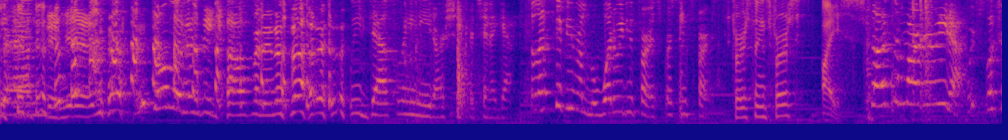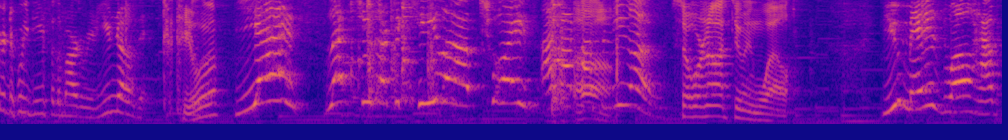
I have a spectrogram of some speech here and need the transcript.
and Don't let him be confident about it. we definitely need our shaker tin again. So let's see if you remember. What do we do first? First things first. First things first, ice. So it's a margarita. Which liquor do we need for the margarita? You know this. Tequila. Yes! Let's choose our tequila of choice. I got Oh. Ah. Casamigos. So we're not doing well. You may as well have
